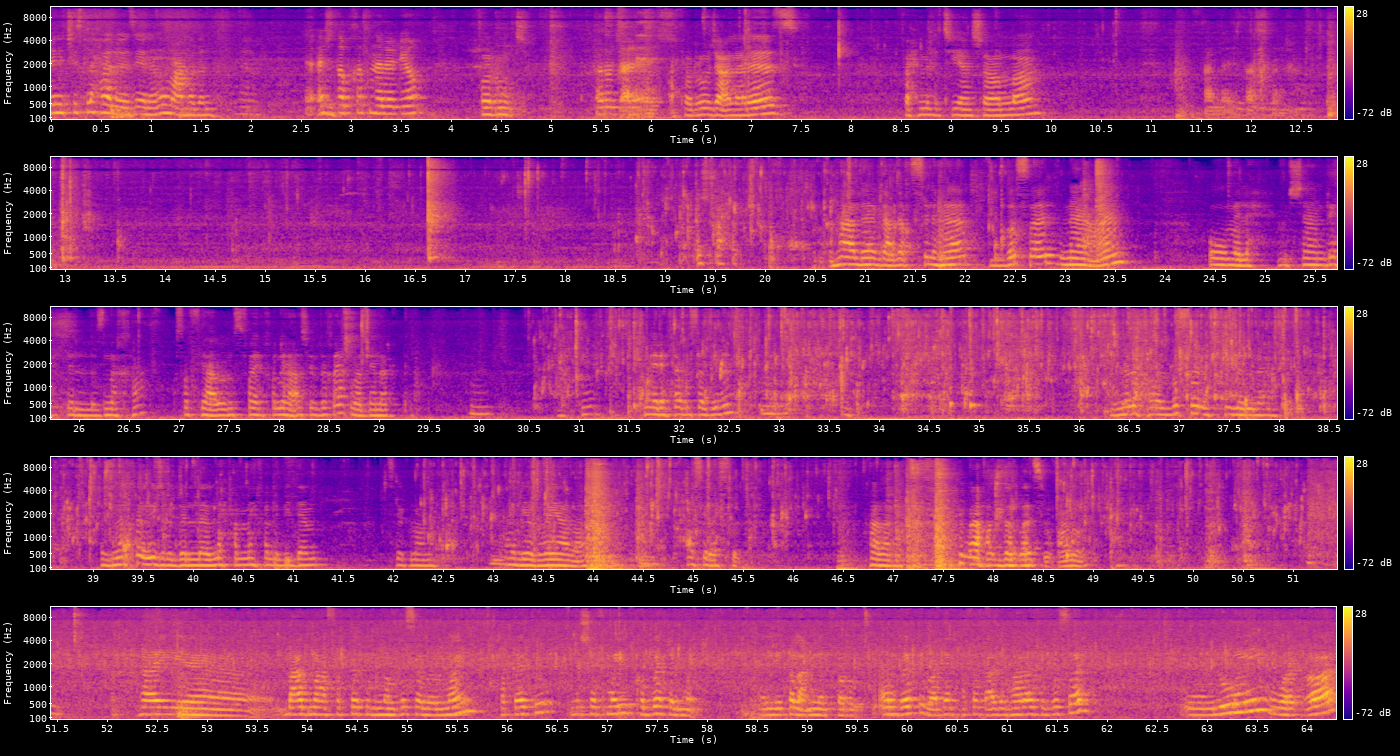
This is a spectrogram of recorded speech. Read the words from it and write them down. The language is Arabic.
أعطيني تشيس لحاله يا زينة مو مع هذا إيش طبختنا لليوم؟ فروج. فروج على إيش؟ فروج على رز. فحملت اياه إن شاء الله. الله يجزاك خير إيش راح؟ هذا قاعد أغسلها ببصل ناعم وملح مشان ريحة الزنخة. اصفيها على نصفها اخليها عشر دقائق بعدين اركب البصل بيها الملح والبصل يشيل ال- الزنخة ويجلب اللحم ما يخلي بيه دم يصير لونه ابيض غيال يصير اسود هذا غلط ما احب الرز سبحان الله هاي بعد ما صفيته من البصل والمي حطيته نشف مي وكبيت المي اللي طلع من الفروج كبيته بعدين حطيت عليه بهارات البصل ولومي وورق غار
